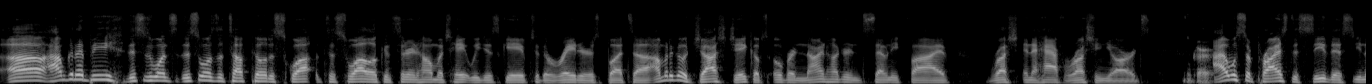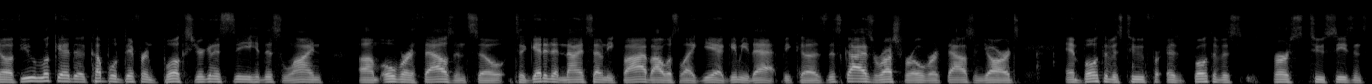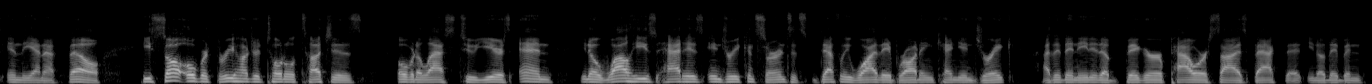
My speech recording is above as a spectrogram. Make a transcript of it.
Uh, I'm gonna be. This is one's. This one's a tough pill to squat to swallow, considering how much hate we just gave to the Raiders. But uh, I'm gonna go Josh Jacobs over 975 rush and a half rushing yards. Okay. I was surprised to see this. You know, if you look at a couple different books, you're gonna see this line um, over a thousand. So to get it at 975, I was like, yeah, give me that because this guy's rushed for over a thousand yards. and both of his two as both of his first two seasons in the NFL. He saw over 300 total touches over the last two years, and you know while he's had his injury concerns, it's definitely why they brought in Kenyan Drake. I think they needed a bigger power size back. That you know they've been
